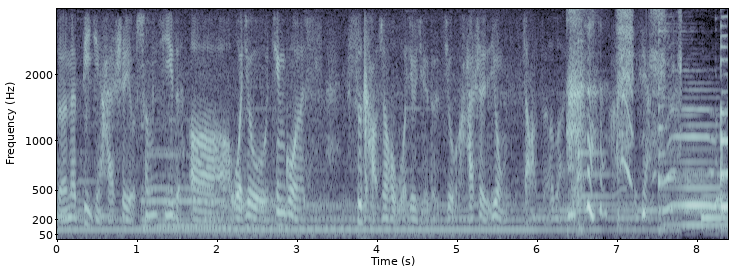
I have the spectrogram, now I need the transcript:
泽呢，毕竟还是有生机的。呃，我就经过思考之后，我就觉得就还是用沼泽吧，是这样。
